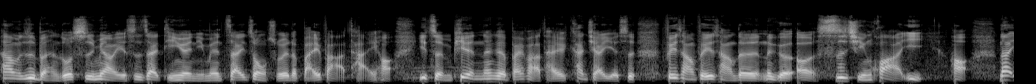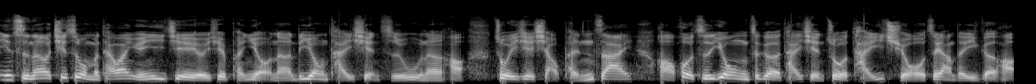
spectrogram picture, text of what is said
他们日本很多寺庙也是在庭园里面栽种所谓的白发苔哈，一整片那个白发苔看起来也是非常非常的那个呃诗情画意。好，那因此呢，其实我们台湾园艺界有一些朋友呢，利用苔藓植物呢，哈，做一些小盆栽，好，或者是用这个苔藓做台球这样的一个哈，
